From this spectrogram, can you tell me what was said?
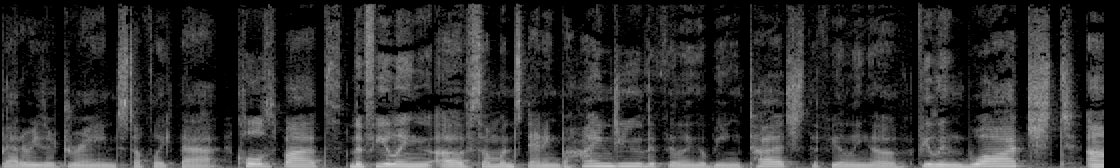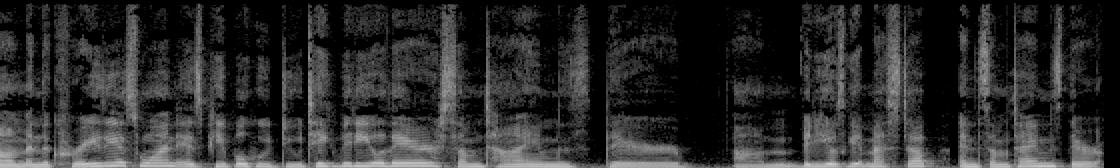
batteries are drained, stuff like that. Cold spots, the feeling of someone standing behind you, the feeling of being touched, the feeling of feeling watched. Um, and the craziest one is people who do take video there. Sometimes their um, videos get messed up, and sometimes their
